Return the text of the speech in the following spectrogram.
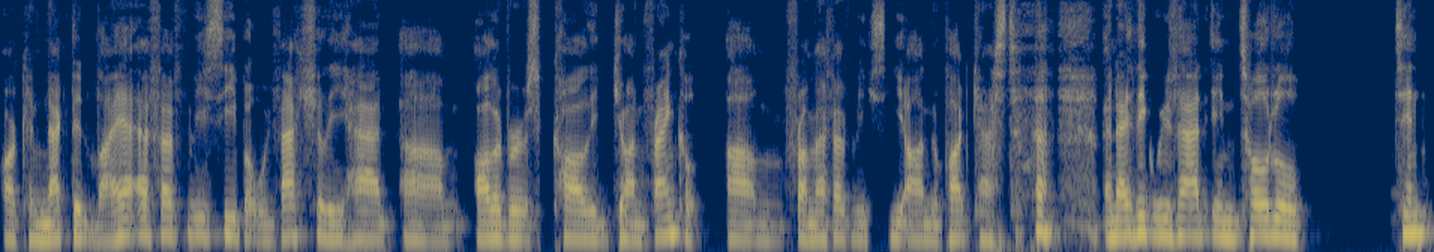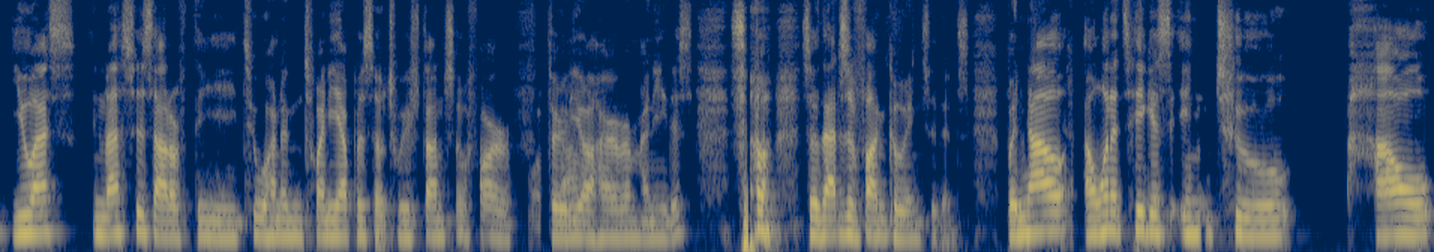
are connected via FFVC, but we've actually had um, Oliver's colleague John Frankel um, from FFVC on the podcast, and I think we've had in total 10 US investors out of the 220 episodes we've done so far, 30 wow. or however many it is. So, so that's a fun coincidence. But now I want to take us into how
